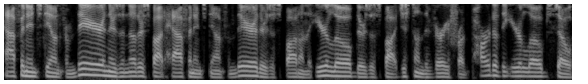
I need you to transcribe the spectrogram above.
half an inch down from there, and there's another spot half an inch down from there. There's a spot on the earlobe. There's a spot just on the very front part of the earlobe. So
